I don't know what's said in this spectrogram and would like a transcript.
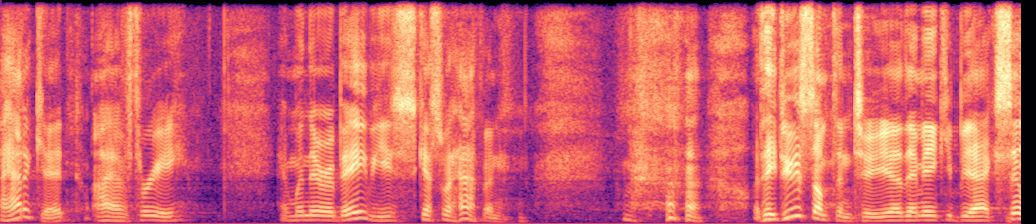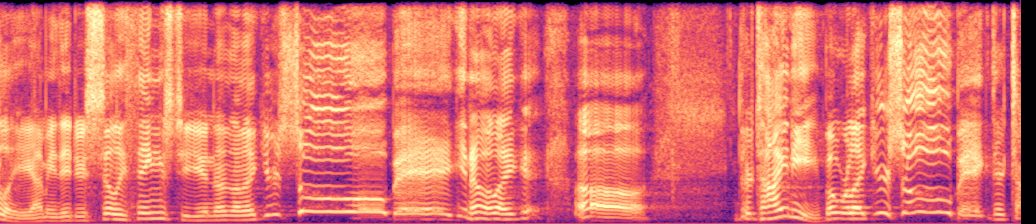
I had a kid, I have three, and when they were babies, guess what happened? they do something to you, they make you act silly. I mean, they do silly things to you, and they're like, You're so big, you know, like, oh, they're tiny, but we're like, You're so big. They're, t-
